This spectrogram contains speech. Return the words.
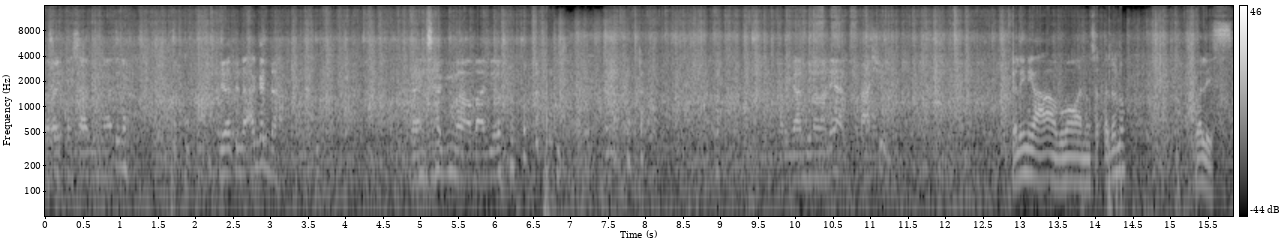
Nag-right ang saging natin ah. Hindi natin na agad ah. Dahil saging mga kabadyo. Lagado ng ano yan, potassium. Galing ni Kaka gumawa ng sa- ano no? Walis.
